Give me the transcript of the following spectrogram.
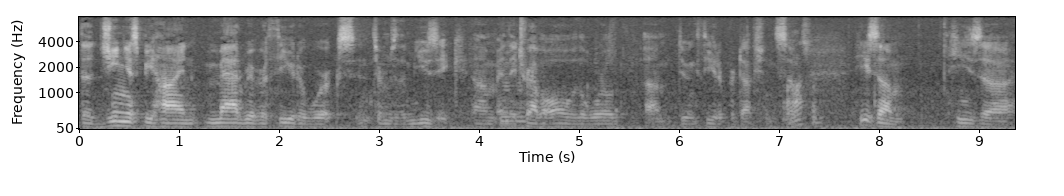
the genius behind Mad River Theater Works in terms of the music, um, and they travel all over the world um, doing theater productions. So Awesome. he's um he's uh,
